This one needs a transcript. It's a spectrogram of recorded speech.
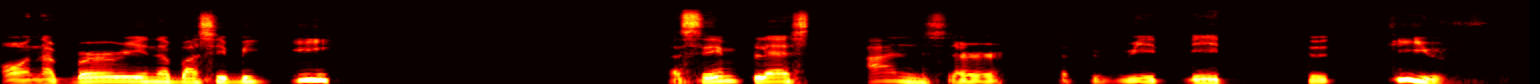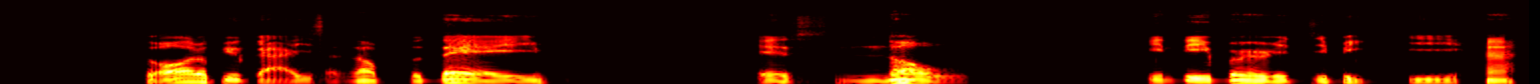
O na-bury na ba si Big E? The simplest answer that we need to give to all of you guys as of today is no. Hindi buried si Big E. Ha?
